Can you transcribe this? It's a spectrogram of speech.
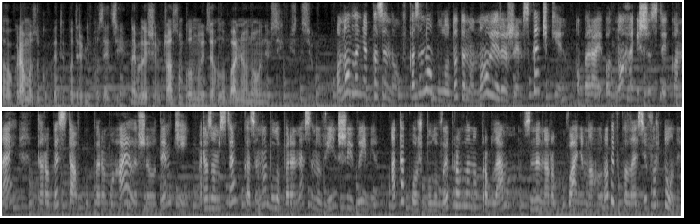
та окремо закупити потрібні позиції. Найближчим часом планується глобальне оновлення всіх бізнесів. Оновлення казино. В казино було додано новий режим скачки. Обирай одного із шести коней та роби ставку. Перемагає лише один кінь. Разом з цим казино було перенесено в інший вимір, а також було виправлено проблему з ненарахуванням нагороди в колесі фортуни.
